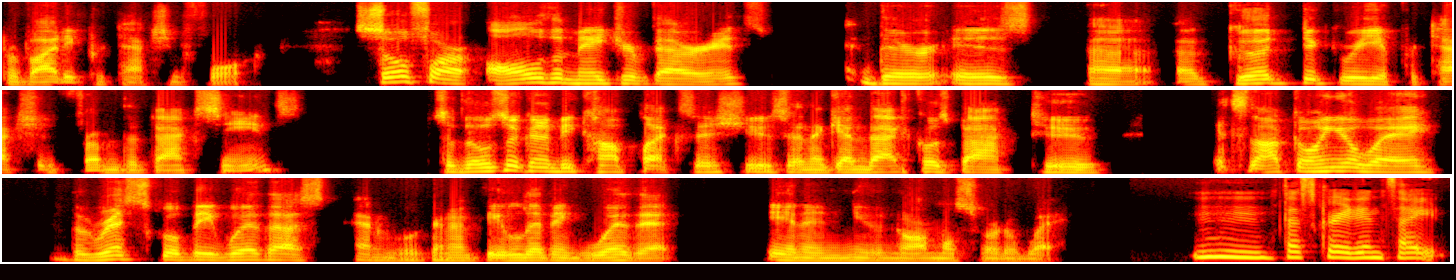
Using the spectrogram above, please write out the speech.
providing protection for. So far, all of the major variants, there is a, a good degree of protection from the vaccines. So those are going to be complex issues. And again, that goes back to it's not going away. The risk will be with us, and we're going to be living with it in a new normal sort of way. Mm-hmm. That's great insight.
